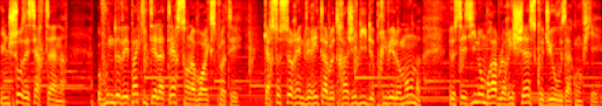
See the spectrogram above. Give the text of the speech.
Une chose est certaine, vous ne devez pas quitter la Terre sans l'avoir exploité, car ce serait une véritable tragédie de priver le monde de ces innombrables richesses que Dieu vous a confiées.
